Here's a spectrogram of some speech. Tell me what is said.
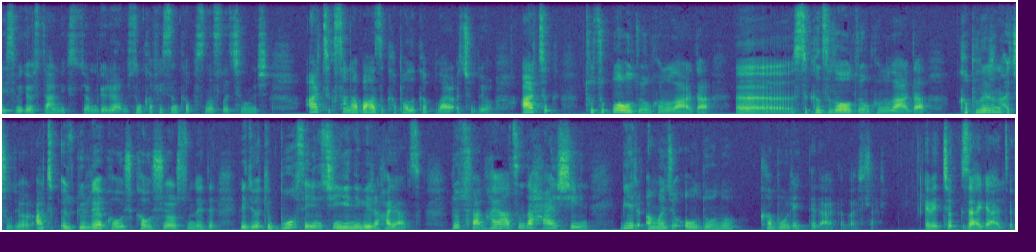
resmi göstermek istiyorum. Görüyor musun kafesin kapısı nasıl açılmış? Artık sana bazı kapalı kapılar açılıyor. Artık tutuklu olduğun konularda, e, sıkıntılı olduğun konularda kapıların açılıyor. Artık özgürlüğe kavuş, kavuşuyorsun dedi. Ve diyor ki bu senin için yeni bir hayat. Lütfen hayatında her şeyin bir amacı olduğunu kabul et dedi arkadaşlar. Evet çok güzel geldi.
